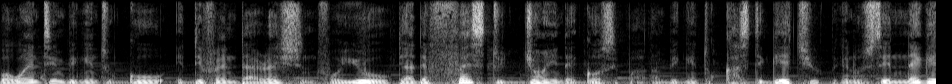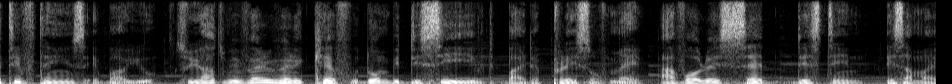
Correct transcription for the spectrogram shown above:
But when things begin to go a different direction for you, they are the first to join the gossiper and begin to castigate you, begin to say negative things about you. So you have to be very, very careful. Don't be deceived by the praise of men. I've always said this thing these are my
